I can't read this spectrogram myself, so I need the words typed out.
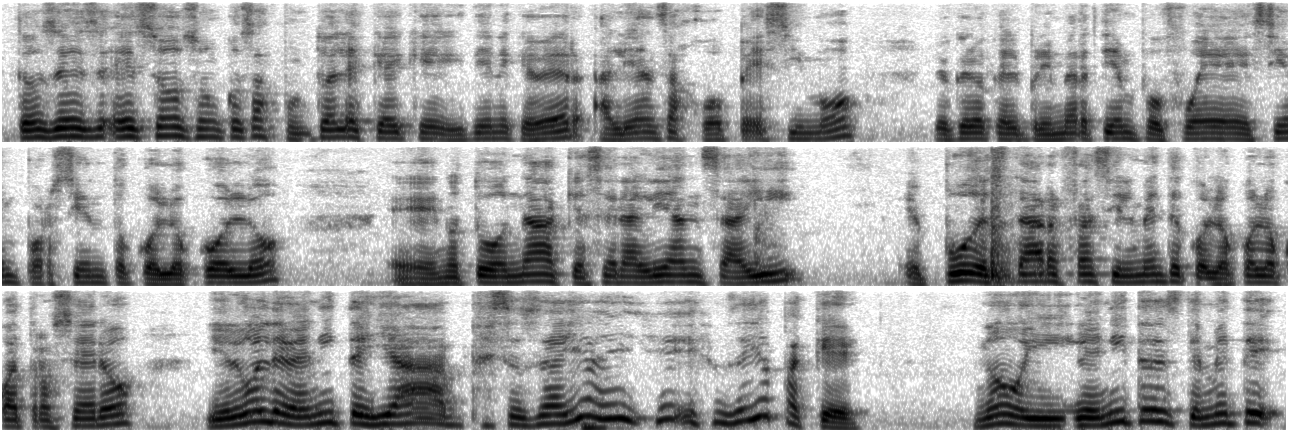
Entonces, eso son cosas puntuales que, hay que tiene que ver. Alianza jugó pésimo, yo creo que el primer tiempo fue 100% Colo-Colo. Eh, no tuvo nada que hacer Alianza ahí. Eh, pudo estar fácilmente Colo-Colo 4-0. Y el gol de Benítez ya, pues, o sea, ya, eh, para qué. ¿No? Y Benítez te mete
